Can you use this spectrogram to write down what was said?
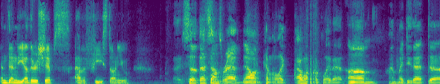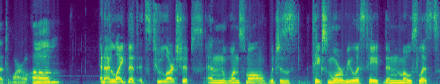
and then the other ships have a feast on you. so that sounds rad. Now I'm kind of like I want to play that. Um, I might do that uh, tomorrow. Um, And I like that it's two large ships and one small, which is takes more real estate than most lists.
